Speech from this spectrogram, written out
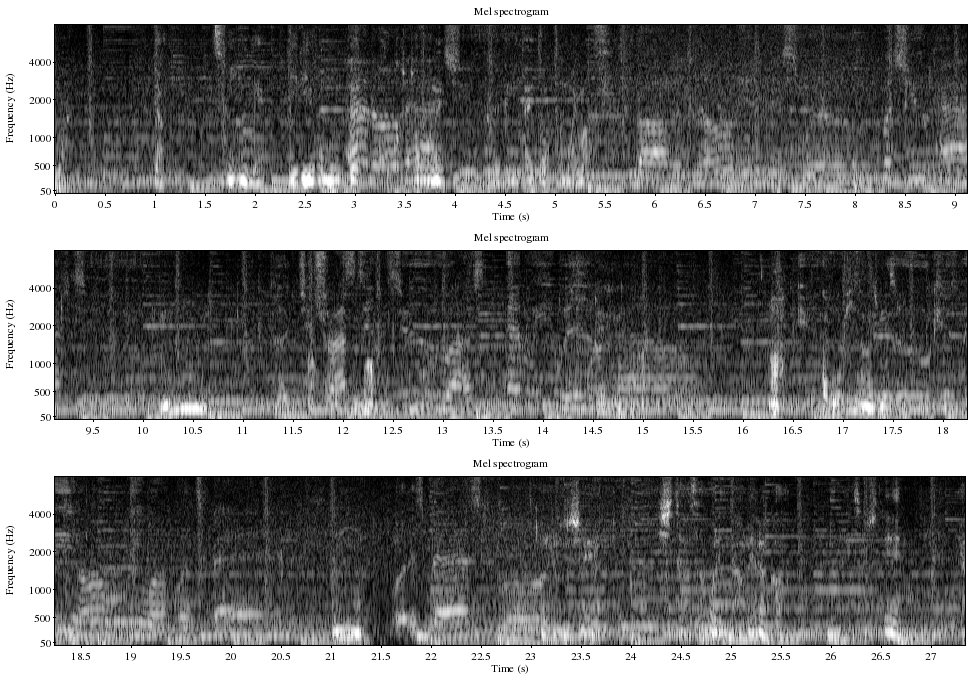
まい。いや次にね入り表黒糖をね食べてみたいと思います。うん。あうまこれうまあコーヒーの味もする。うん。What is best for 美味しい舌触り滑らか、うん、そして優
